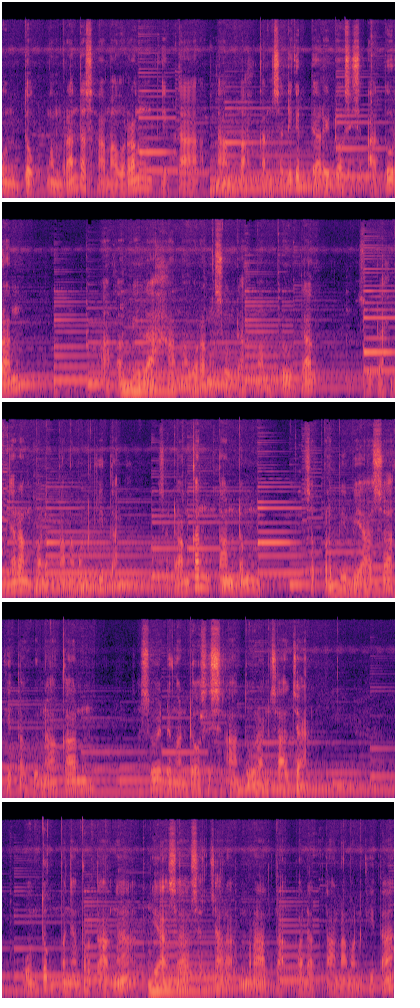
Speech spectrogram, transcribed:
untuk memberantas hama wereng kita tambahkan sedikit dari dosis aturan apabila hama wereng sudah membludak, sudah menyerang pada tanaman kita. Sedangkan tandem seperti biasa kita gunakan sesuai dengan dosis aturan saja. Untuk penyemprotannya biasa secara merata pada tanaman kita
